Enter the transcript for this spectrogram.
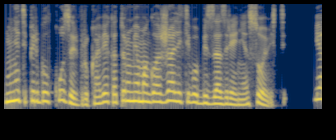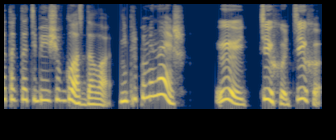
У меня теперь был козырь в рукаве, которым я могла жалить его без зазрения совести. Я тогда тебе еще в глаз дала. Не припоминаешь? Эй, тихо, тихо!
